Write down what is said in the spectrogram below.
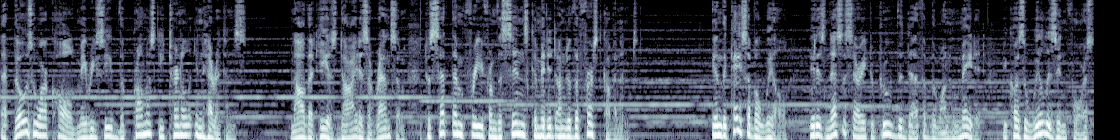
that those who are called may receive the promised eternal inheritance, now that he has died as a ransom to set them free from the sins committed under the first covenant. In the case of a will, it is necessary to prove the death of the one who made it, because a will is in force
